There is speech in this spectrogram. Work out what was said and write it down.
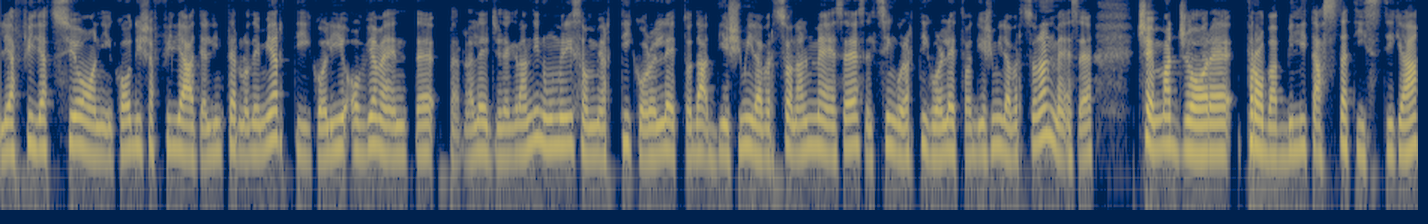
le affiliazioni, codici affiliati all'interno dei miei articoli, ovviamente per la legge dei grandi numeri, se un mio articolo è letto da 10.000 persone al mese, se il singolo articolo è letto da 10.000 persone al mese, c'è maggiore probabilità statistica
